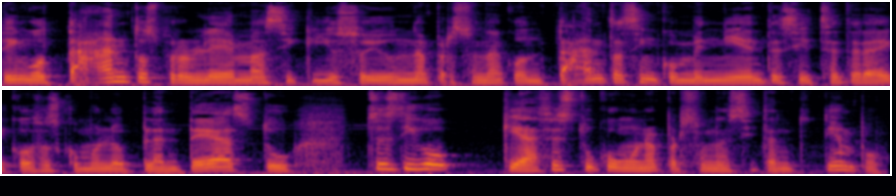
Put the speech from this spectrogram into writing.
tengo tantos problemas y que yo soy una persona con tantas inconvenientes y etcétera de cosas como lo planteas tú, entonces digo, ¿qué haces tú con una persona así tanto tiempo?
